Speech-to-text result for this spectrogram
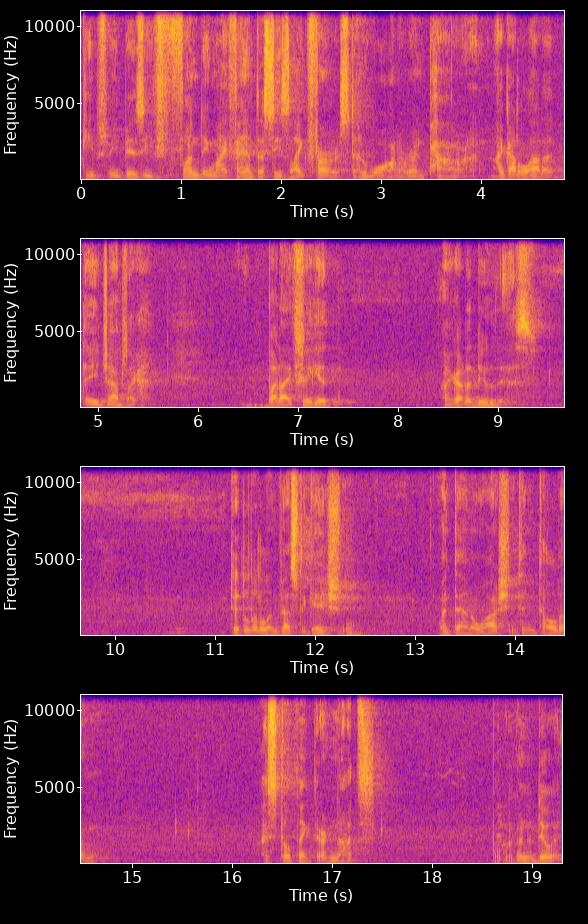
keeps me busy funding my fantasies like First and Water and Power. I got a lot of day jobs. Like, but I figured I got to do this. Did a little investigation. Went down to Washington, told them, I still think they're nuts, but we're going to do it.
